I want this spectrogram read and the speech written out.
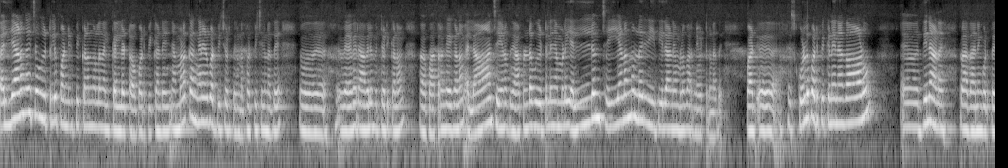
കല്യാണം കഴിച്ച വീട്ടിൽ പണിയെടുപ്പിക്കണം എന്നുള്ള നിലക്കല്ല കേട്ടോ പഠിപ്പിക്കേണ്ടത്. നമ്മളൊക്കെ അങ്ങനെയാണ് പഠിപ്പിച്ചു കൊടുത്തിരിക്കുന്നത് പഠിപ്പിച്ചിരിക്കുന്നത് വേഗം രാവിലെ മുറ്റടിക്കണം പാത്രം കഴിക്കണം എല്ലാം ചെയ്യണം. പുതിയാപ്പിളിന്റെ വീട്ടിൽ നമ്മൾ എല്ലാം ചെയ്യണം എന്നുള്ള രീതിയിലാണ് നമ്മൾ പറഞ്ഞു വിട്ടിരിക്കുന്നത് സ്കൂളിൽ പഠിപ്പിക്കുന്നതിനേക്കാളും ഇതിനാണ് പ്രാധാന്യം കൊടുത്ത്.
